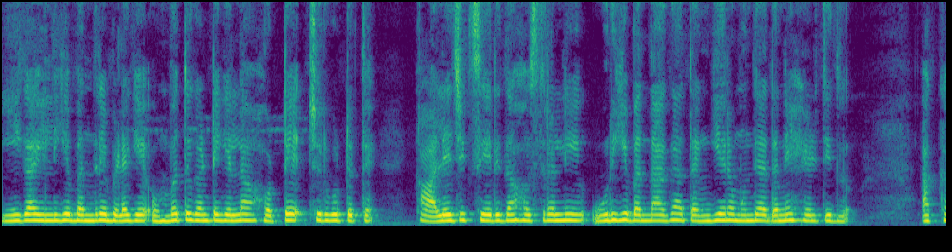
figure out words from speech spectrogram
ಈಗ ಇಲ್ಲಿಗೆ ಬಂದರೆ ಬೆಳಗ್ಗೆ ಒಂಬತ್ತು ಗಂಟೆಗೆಲ್ಲ ಹೊಟ್ಟೆ ಚುರುಗುಟ್ಟುತ್ತೆ ಕಾಲೇಜಿಗೆ ಸೇರಿದ ಹೊಸರಲ್ಲಿ ಊರಿಗೆ ಬಂದಾಗ ತಂಗಿಯರ ಮುಂದೆ ಅದನ್ನೇ ಹೇಳ್ತಿದ್ಲು. ಅಕ್ಕ,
